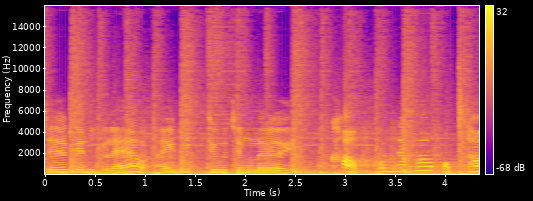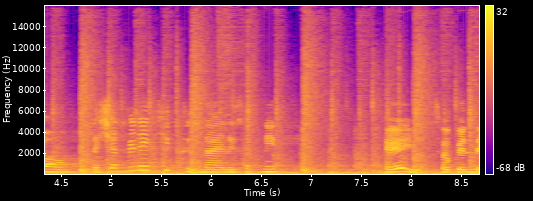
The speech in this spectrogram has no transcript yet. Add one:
เจอกันอีกแล้วไอ้มิจูจังเลย ขอบคุณนะพ่อผมทอง แต่ฉันไม่ได้คิดถึงนายเลยสักนิด เฮ้ย เธอเป็นเล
